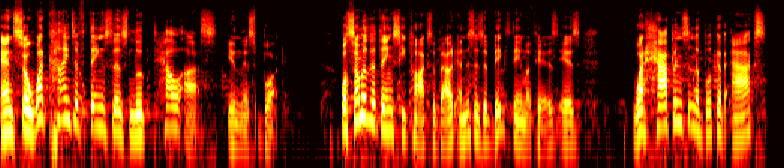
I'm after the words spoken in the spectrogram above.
And so, what kinds of things does Luke tell us in this book? Well, some of the things he talks about, and this is a big theme of his, is what happens in the book of Acts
